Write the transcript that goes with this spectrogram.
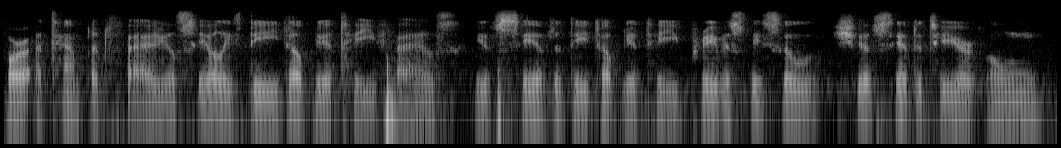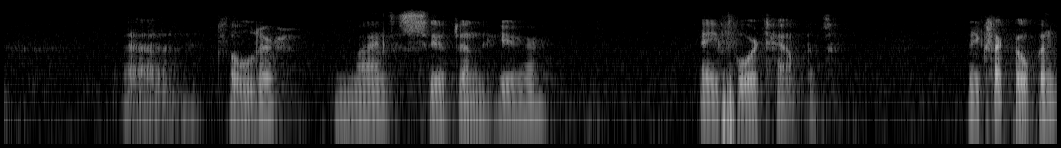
for a template file. You'll see all these DWT files. You've saved the DWT previously, so you should have saved it to your own uh, folder. Mine's saved in here. A4 template. And you click open,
